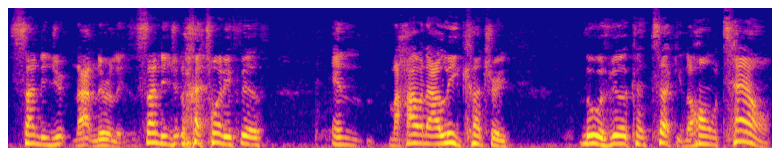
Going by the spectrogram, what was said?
Sunday, Ju- not literally, Sunday, July 25th in Muhammad Ali country, Louisville, Kentucky, the hometown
